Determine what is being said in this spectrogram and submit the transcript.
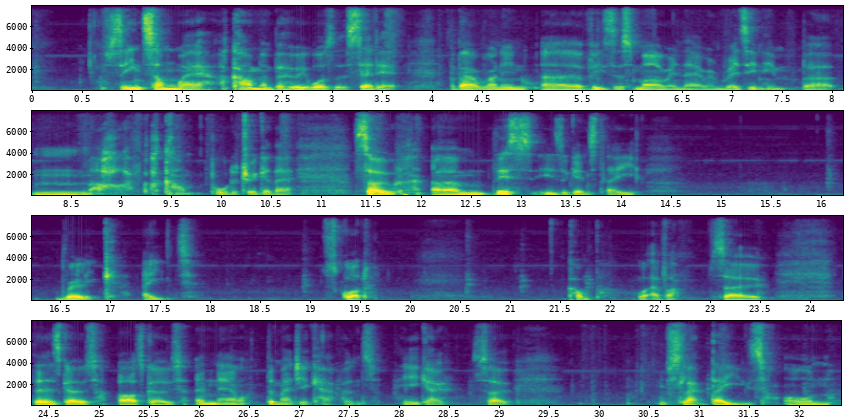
I've seen somewhere, I can't remember who it was that said it, about running uh, Visas Marr in there and resin him, but mm, oh, I can't pull the trigger there. So, um, this is against a Relic 8 squad, comp, whatever. So, Theirs goes, ours goes, and now the magic happens. Here you go. So we've slapped daze on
